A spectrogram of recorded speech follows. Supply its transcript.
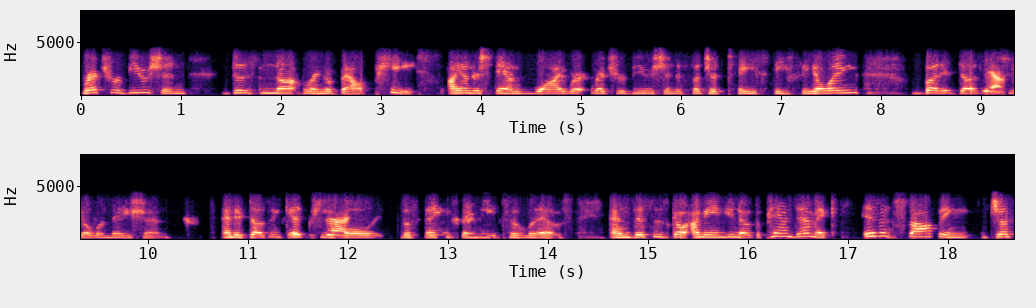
retribution does not bring about peace i understand why re- retribution is such a tasty feeling but it doesn't yeah. heal a nation and it doesn't get exactly. people the things they need to live. And this is go I mean, you know, the pandemic isn't stopping just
